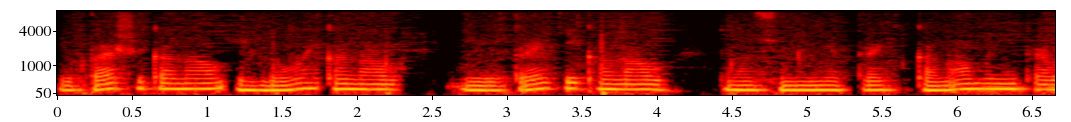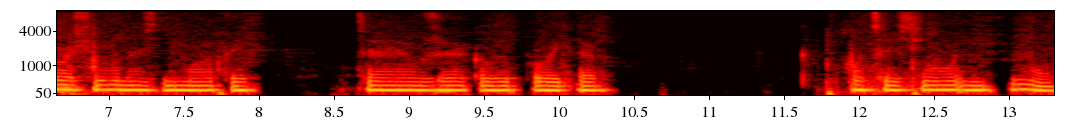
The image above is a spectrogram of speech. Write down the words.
і в перший канал, і в другий канал, і в третій канал, тому що мені третій канал мені треба ще мене знімати. Це вже коли пройде оцей сьогодні, ну,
